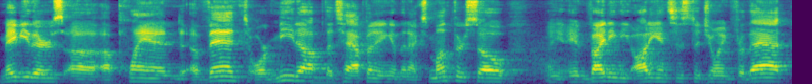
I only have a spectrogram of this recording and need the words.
maybe there's a, a planned event or meetup that's happening in the next month or so, inviting the audiences to join for that.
